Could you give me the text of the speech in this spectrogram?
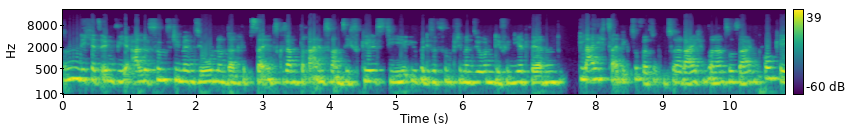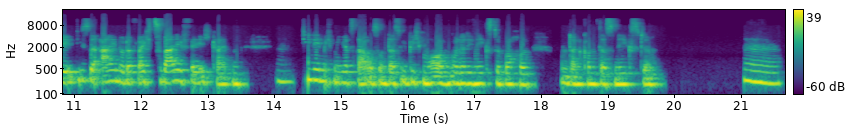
sondern nicht jetzt irgendwie alle fünf Dimensionen und dann gibt es da insgesamt 23 Skills, die über diese fünf Dimensionen definiert werden, gleichzeitig zu versuchen zu erreichen, sondern zu sagen, okay, diese ein oder vielleicht zwei Fähigkeiten. Die nehme ich mir jetzt raus und das übe ich morgen oder die nächste Woche. Und dann kommt das nächste. Hm.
